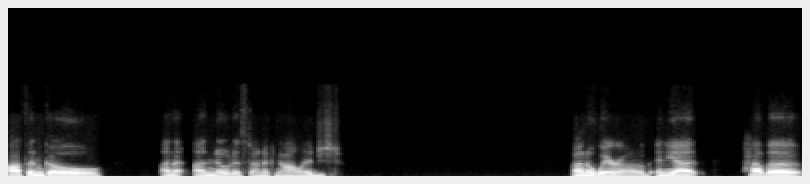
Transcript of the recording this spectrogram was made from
often go un unnoticed, unacknowledged, unaware of, and yet have a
